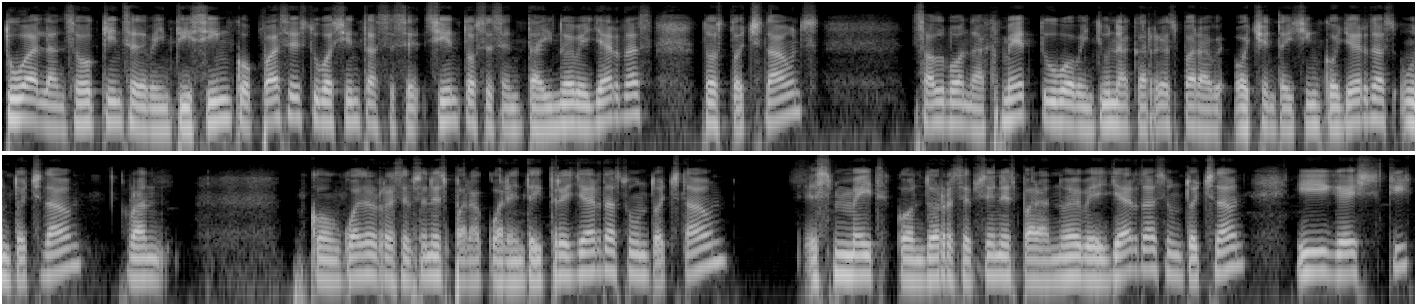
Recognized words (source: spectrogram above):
Tua lanzó 15 de 25 pases, tuvo 169 yardas, 2 touchdowns. Salvon Ahmed tuvo 21 carreras para 85 yardas, un touchdown con 4 recepciones para 43 yardas, un touchdown. Smith con 2 recepciones para 9 yardas, un touchdown. Y Geschke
